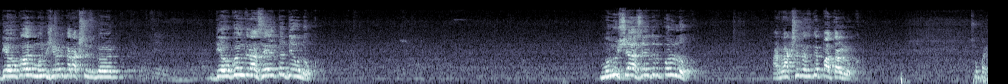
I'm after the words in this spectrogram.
देवगण मनुष्यगण का राक्षसगण? देवगण जर असेल तर देवलोक. मनुष्य असेल तर परलोक. आणि राक्षस असेल तर पाताळ लोक. सोपाय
